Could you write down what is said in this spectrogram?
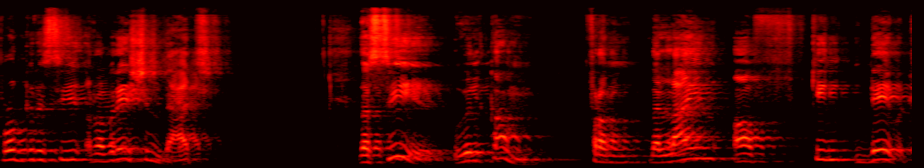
progressive revelation that the seed will come from the line of King David.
